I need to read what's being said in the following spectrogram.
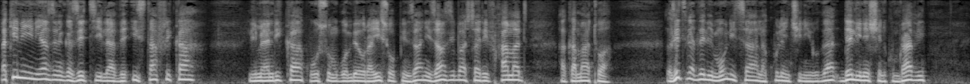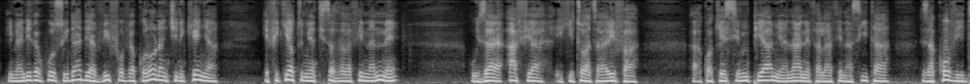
lakini nianze na gazeti la The East Africa limeandika kuhusu mgombea urais wa upinzani Zanzibar Sharif Hamad akamatwa. Gazeti la Daily Monitor la kule nchini Uganda, Daily Nation kumradhi, limeandika kuhusu idadi ya vifo vya korona nchini Kenya yafikia watu 934 wizara ya afya ikitoa taarifa uh, kwa kesi mpya 836 za COVID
